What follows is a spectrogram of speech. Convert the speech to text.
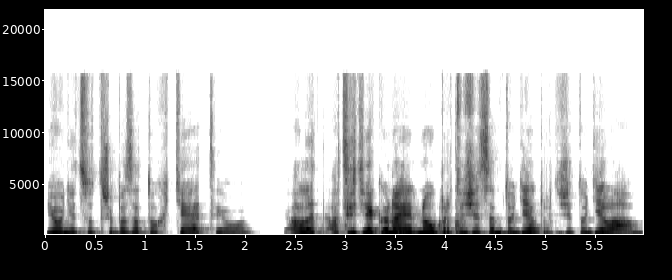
jo, něco třeba za to chtět, jo, ale a teď jako najednou, protože jsem to děl, protože to dělám,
